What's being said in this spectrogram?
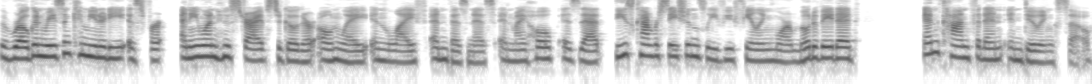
The Rogue and Reason community is for anyone who strives to go their own way in life and business. And my hope is that these conversations leave you feeling more motivated and confident in doing so.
